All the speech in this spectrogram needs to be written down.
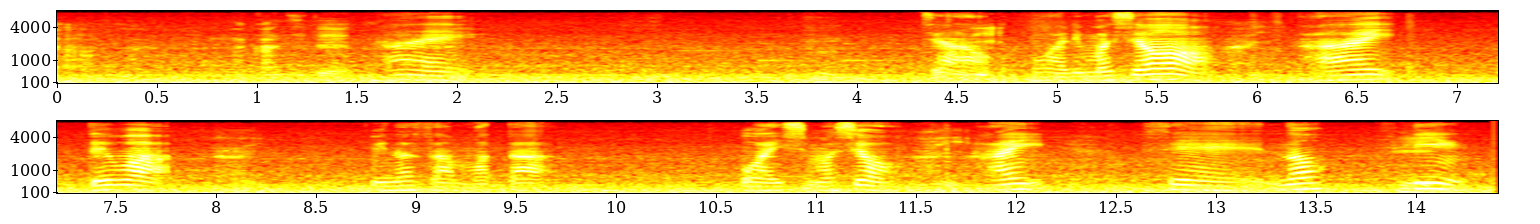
ゃあこんな感じで、はいうん、じゃあ終わりましょう。はい。はい。でははい。皆さんまたお会いしましょう。はい。はい、せーの。フィン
